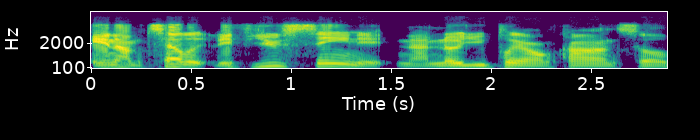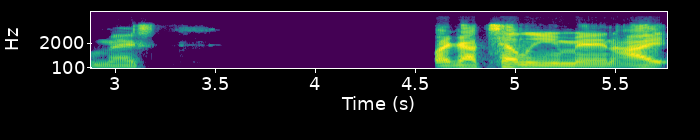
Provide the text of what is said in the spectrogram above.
and I'm telling if you've seen it, and I know you play on console, Max. Like I'm telling you, man, I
